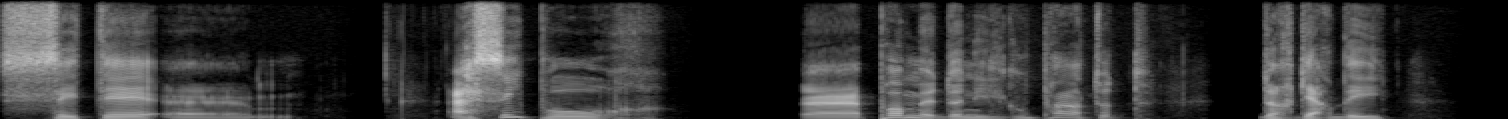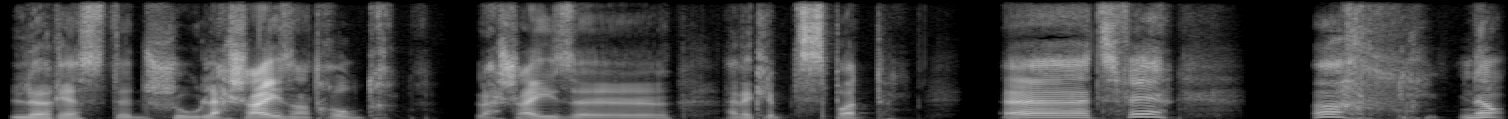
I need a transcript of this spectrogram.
c'était euh, assez pour euh, pas me donner le goût, pas en tout, de regarder le reste du show. La chaise, entre autres. La chaise avec le petit spot. tu fais. Oh, non.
